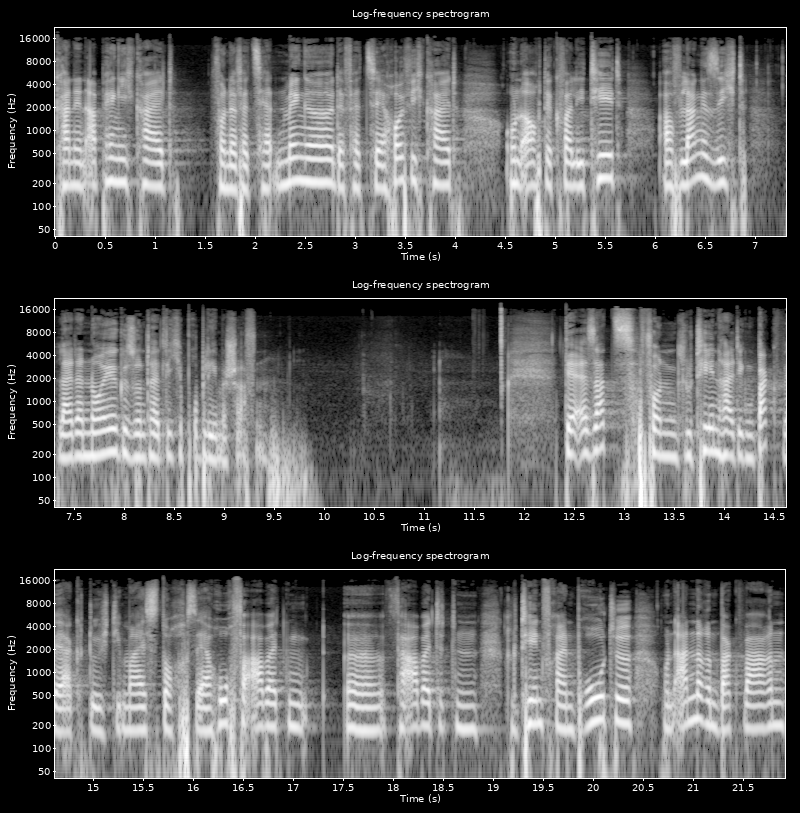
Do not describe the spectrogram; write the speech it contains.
kann in Abhängigkeit von der verzehrten Menge, der Verzehrhäufigkeit und auch der Qualität auf lange Sicht leider neue gesundheitliche Probleme schaffen. Der Ersatz von glutenhaltigem Backwerk durch die meist doch sehr hoch verarbeiteten, äh, verarbeiteten glutenfreien Brote und anderen Backwaren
